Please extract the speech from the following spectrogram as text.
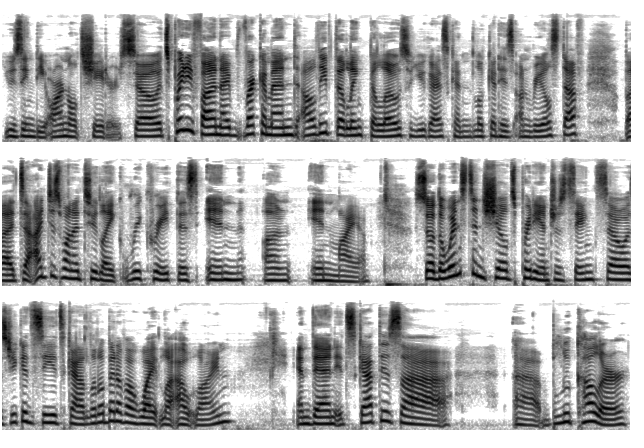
using the Arnold shaders. So it's pretty fun. I recommend. I'll leave the link below so you guys can look at his Unreal stuff. But uh, I just wanted to like recreate this in on in Maya. So the Winston Shield's pretty interesting. So as you can see, it's got a little bit of a white outline and then it's got this uh, uh, blue color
